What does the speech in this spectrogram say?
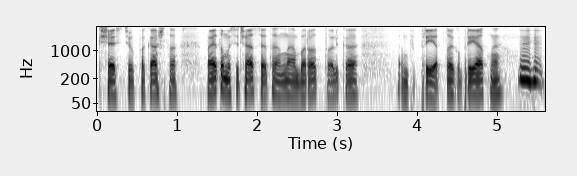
к счастью, пока что. Поэтому сейчас это наоборот только, прият, только приятно. Мгм.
